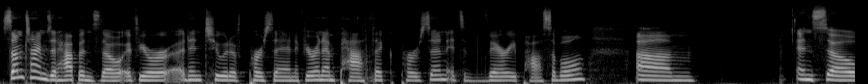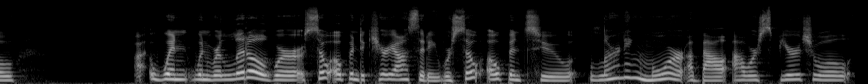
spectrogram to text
Sometimes it happens though. If you're an intuitive person, if you're an empathic person, it's very possible. Um, and so uh, when when we're little we're so open to curiosity we're so open to learning more about our spiritual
